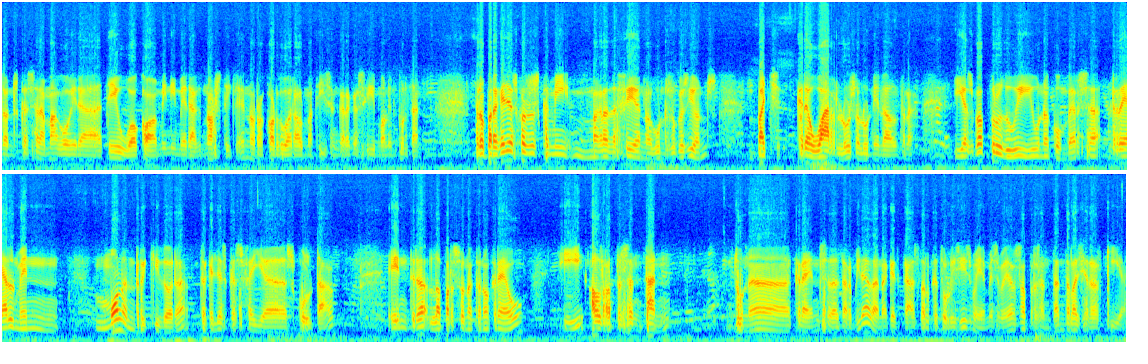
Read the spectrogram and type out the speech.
doncs, que Saramago era ateu o com a mínim era agnòstic, eh? no recordo ara el matís, encara que sigui molt important. Però per aquelles coses que a mi m'agrada fer en algunes ocasions, vaig creuar-los a l'un i l'altre. I es va produir una conversa realment molt enriquidora, d'aquelles que es feia escoltar, entre la persona que no creu i el representant d'una creença determinada, en aquest cas del catolicisme, i a més a més representant de la jerarquia.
